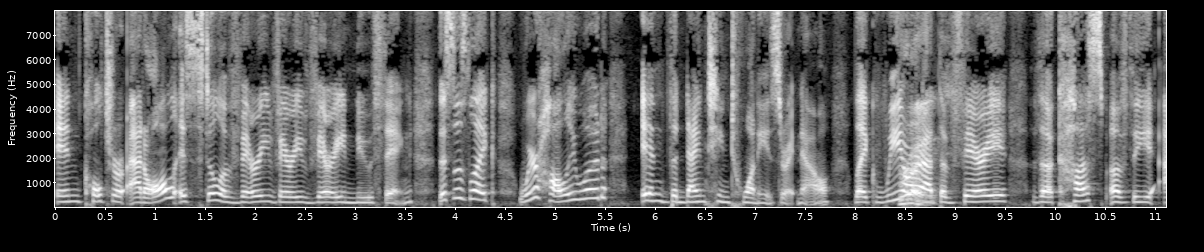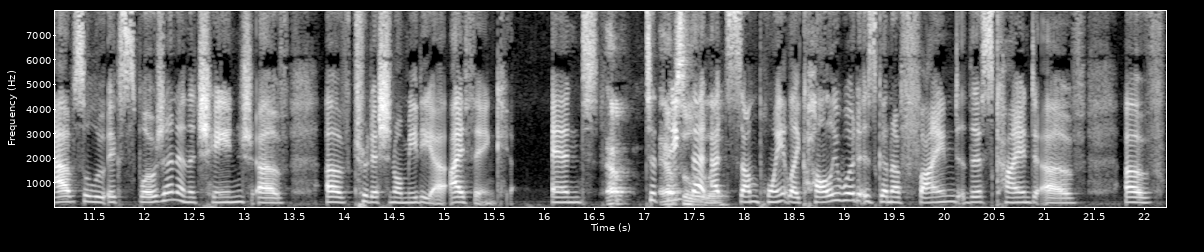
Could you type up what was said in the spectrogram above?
in culture at all is still a very, very, very new thing. This is like we're Hollywood in the 1920s right now. Like we right. are at the very the cusp of the absolute explosion and the change of of traditional media. I think. And to think absolutely. that at some point, like Hollywood is going to find this kind of of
